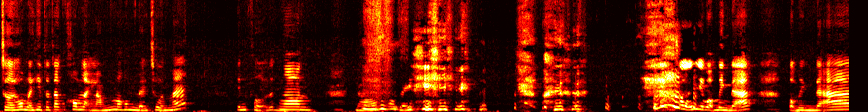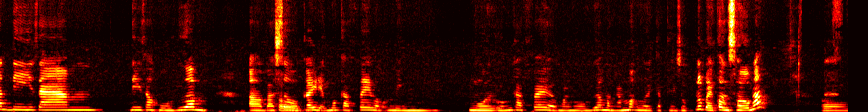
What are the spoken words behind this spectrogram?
trời hôm đấy thì thật ra cũng không lạnh lắm nhưng mà hôm đấy trời mát. Ăn phở rất ừ. ngon. Đó sau đấy thì sau đấy thì bọn mình đã bọn mình đã đi ra đi ra hồ gươm uh, và sơ hồ cây để mua cà phê và bọn mình ngồi uống cà phê ở ngoài hồ gươm và ngắm mọi người tập thể dục lúc đấy còn sớm lắm Ồ.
